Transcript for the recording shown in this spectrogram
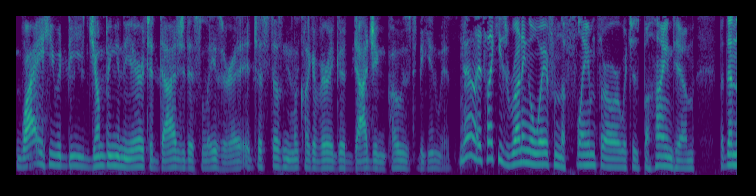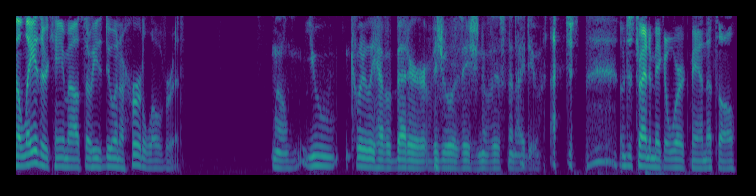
why he would be jumping in the air to dodge this laser. It just doesn't look like a very good dodging pose to begin with. no, it's like he's running away from the flamethrower, which is behind him. But then the laser came out, so he's doing a hurdle over it. Well, you clearly have a better visualization of this than I do. I just, I'm just trying to make it work, man. That's all.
